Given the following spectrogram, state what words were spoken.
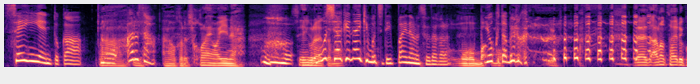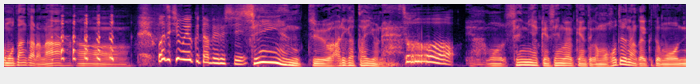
1,000円とかもうーあるさあ分かる。そこら辺はいいね。もう1000円ぐらいだったら申し訳ない気持ちでいっぱいになるんですよだから。よく食べるから。であの体力持たんからな。うん。私もよく食べるし。1000円っていうありがたいよね。そう。いやもう1200円1500円とかもうホテルなんか行くともうい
